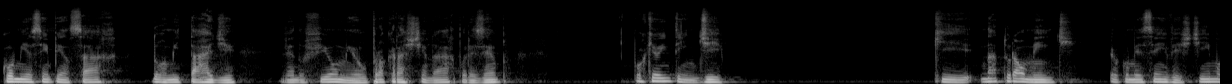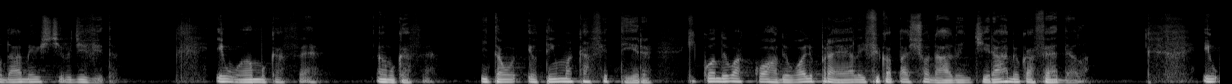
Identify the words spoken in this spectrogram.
comia sem pensar, dormir tarde vendo filme ou procrastinar, por exemplo, porque eu entendi que naturalmente eu comecei a investir em mudar meu estilo de vida. Eu amo café, amo café. Então eu tenho uma cafeteira que quando eu acordo eu olho para ela e fico apaixonado em tirar meu café dela. Eu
